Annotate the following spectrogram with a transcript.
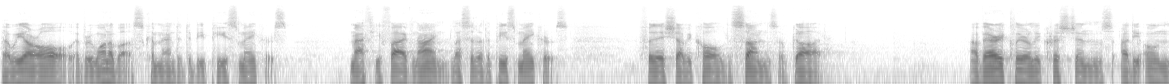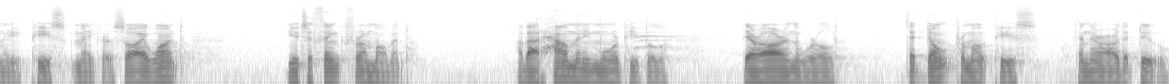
But we are all, every one of us, commanded to be peacemakers. Matthew 5 9, blessed are the peacemakers for they shall be called the sons of God. Now, very clearly, Christians are the only peacemakers. So I want you to think for a moment about how many more people there are in the world that don't promote peace than there are that do.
